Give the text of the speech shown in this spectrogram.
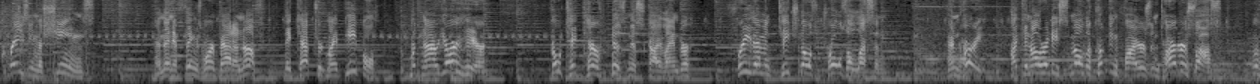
crazy machines. And then if things weren't bad enough, they captured my people. But now you're here. Go take care of business, Skylander. Free them and teach those trolls a lesson. And hurry, I can already smell the cooking fires and tartar sauce.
